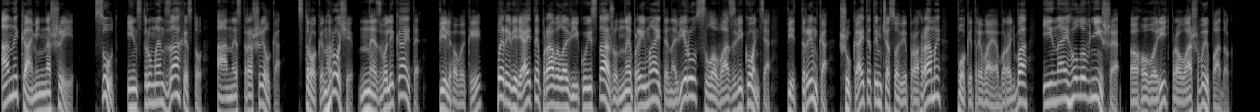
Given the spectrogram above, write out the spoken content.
а не камінь на шиї. Суд інструмент захисту, а не страшилка. Строкен гроші, не зволікайте. Пільговики, перевіряйте правила віку і стажу, не приймайте на віру слова з віконця. Підтримка, шукайте тимчасові програми, поки триває боротьба. І найголовніше говоріть про ваш випадок.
